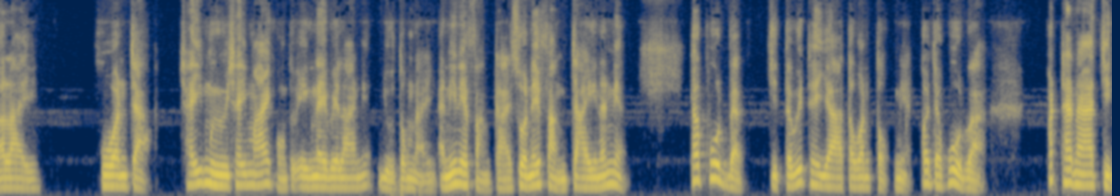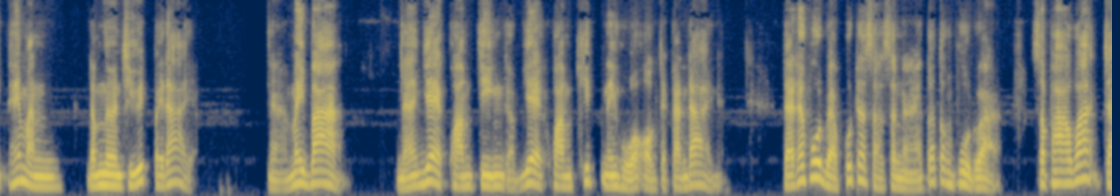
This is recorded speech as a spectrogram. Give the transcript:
อะไร ควรจะ ใช้มือใช้ไม้ของตัวเองในเวลาเนี้ยอยู่ตรงไหน อันนี้ในฝั่งกายส่วนในฝั่งใจนั้นเนี่ย ถ้าพูดแบบจิตวิทยาตะวันตกเนี่ยก็จะพูดว่า พัฒนาจิตให้มันดำเนินชีวิตไปได้นะไม่บ้านะแยกความจริงกับแยกความคิดในหัวออกจากกันได้เนี่ย แต่ถ้าพูดแบบพุทธศาสนาก็ต้องพูดว่า สภาวะใจ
